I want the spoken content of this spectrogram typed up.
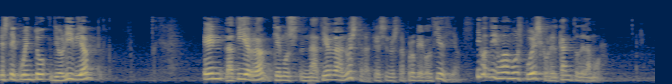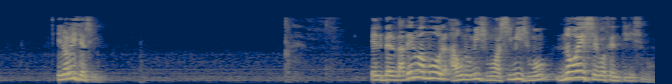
este cuento de Olivia en la tierra, que hemos, la tierra nuestra, que es nuestra propia conciencia. Y continuamos pues con el canto del amor. Y nos dice así. El verdadero amor a uno mismo, a sí mismo, no es egocentrismo.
